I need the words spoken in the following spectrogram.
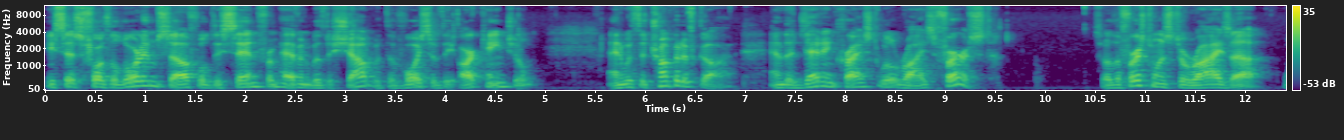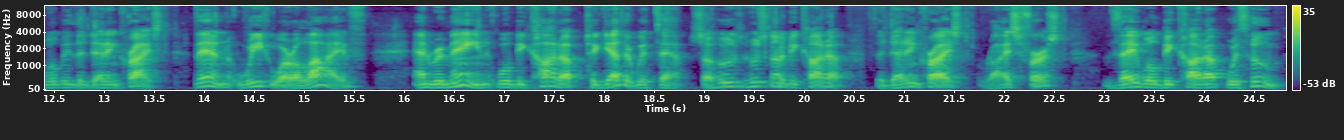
He says, For the Lord himself will descend from heaven with a shout, with the voice of the archangel, and with the trumpet of God, and the dead in Christ will rise first. So the first ones to rise up will be the dead in Christ. Then we who are alive and remain will be caught up together with them. So who's, who's going to be caught up? The dead in Christ rise first. They will be caught up with whom?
